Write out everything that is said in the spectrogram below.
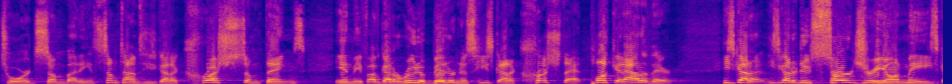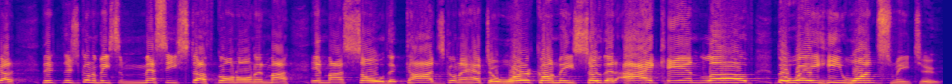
towards somebody and sometimes he's got to crush some things in me if i've got a root of bitterness he's got to crush that pluck it out of there he's got to he's to do surgery on me. He's got to, there's going to be some messy stuff going on in my in my soul that god's going to have to work on me so that i can love the way he wants me to.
